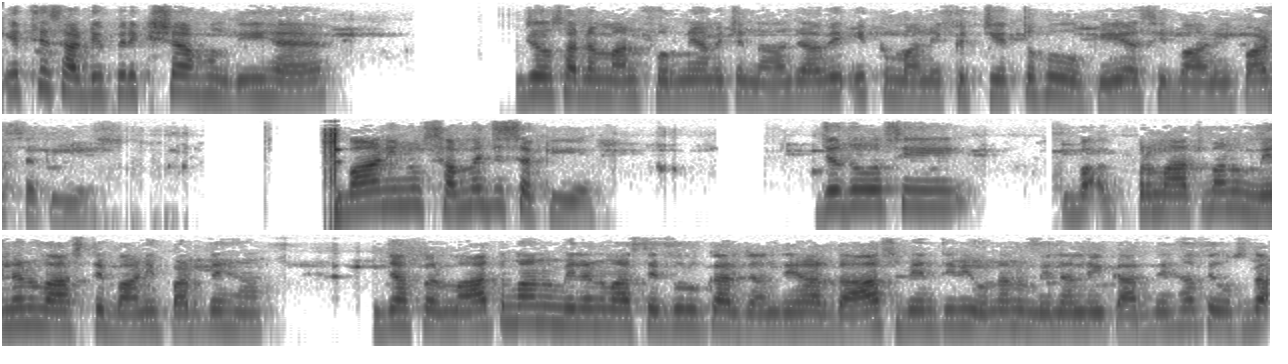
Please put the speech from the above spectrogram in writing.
ਇੱਥੇ ਸਾਡੀ ਪ੍ਰੀਖਿਆ ਹੁੰਦੀ ਹੈ ਜੋ ਸਾਡਾ ਮਨ ਫੁਰਨਿਆਂ ਵਿੱਚ ਨਾ ਜਾਵੇ, ਇੱਕ ਮਨ, ਇੱਕ ਚਿੱਤ ਹੋ ਕੇ ਅਸੀਂ ਬਾਣੀ ਪੜ੍ਹ ਸਕੀਏ। ਬਾਣੀ ਨੂੰ ਸਮਝ ਸਕੀਏ। ਜਦੋਂ ਅਸੀਂ ਪਰਮਾਤਮਾ ਨੂੰ ਮਿਲਣ ਵਾਸਤੇ ਬਾਣੀ ਪੜ੍ਹਦੇ ਹਾਂ, ਜਾਂ ਪਰਮਾਤਮਾ ਨੂੰ ਮਿਲਣ ਵਾਸਤੇ ਗੁਰੂ ਘਰ ਜਾਂਦੇ ਹਾਂ, ਅਰਦਾਸ, ਬੇਨਤੀ ਵੀ ਉਹਨਾਂ ਨੂੰ ਮਿਲਣ ਲਈ ਕਰਦੇ ਹਾਂ, ਤੇ ਉਸ ਦਾ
